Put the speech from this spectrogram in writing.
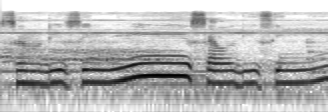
Sel di sini sel di sini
